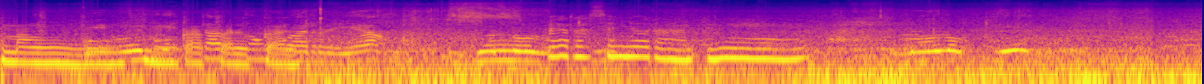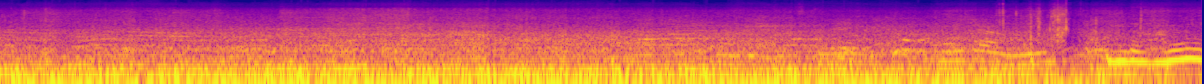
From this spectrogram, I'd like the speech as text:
No, lo- Pero senyora, mm, no lo quiero. Ang dami.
